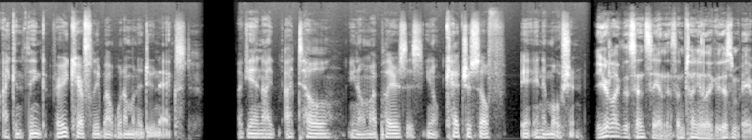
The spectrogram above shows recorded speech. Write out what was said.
I can think very carefully about what I'm going to do next. Again, I, I tell you know my players is you know catch yourself in, in emotion. You're like the sensei on this. I'm telling you, like it doesn't it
